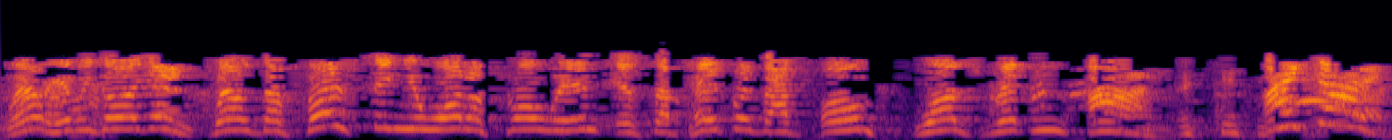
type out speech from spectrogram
Well, here we go again. Well, the first thing you ought to throw in is the paper that poem was written on. I got it!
